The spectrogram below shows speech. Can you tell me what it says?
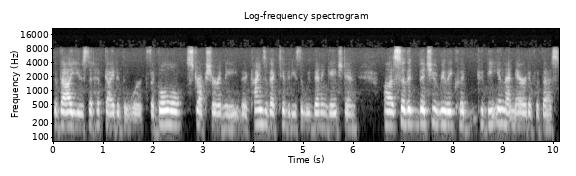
the values that have guided the work, the goal structure, and the, the kinds of activities that we've been engaged in, uh, so that, that you really could, could be in that narrative with us.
